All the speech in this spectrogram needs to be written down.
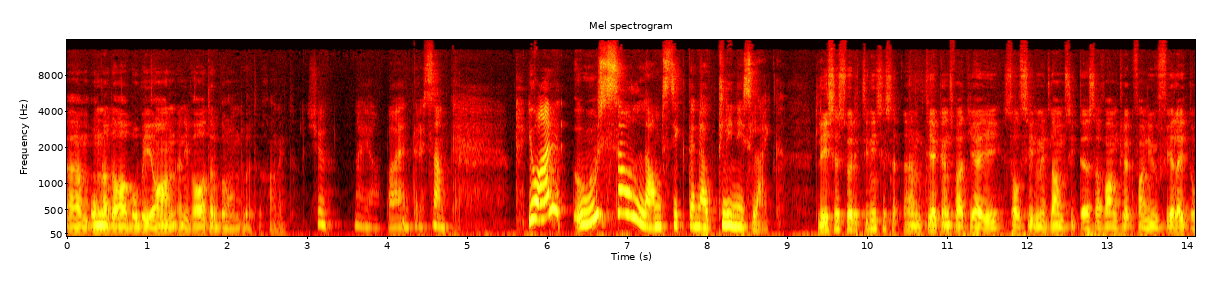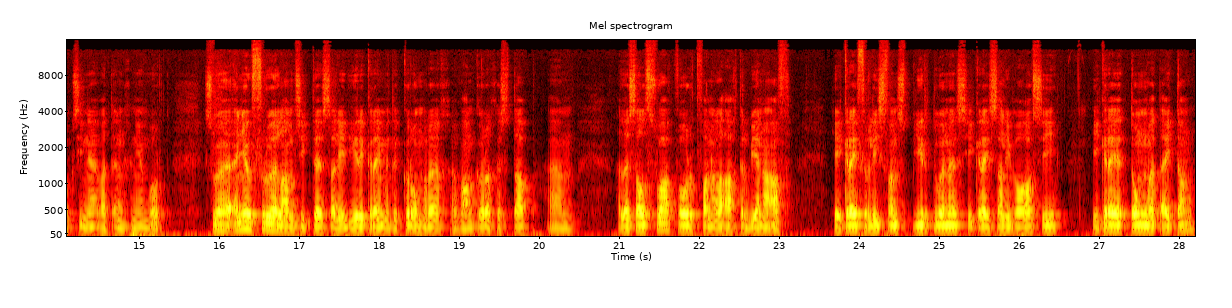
Um omdat daar 'n bobbejaan in die waterbron dood gegaan het. Sjoe, nou ja, baie interessant. Johan, hoe sal lamsiekte nou klinies lyk? Lise so die kliniese um, tekens wat jy sal sien met lamsiekte is afhanklik van die hoeveelheid toksine wat ingeneem word. So in jou vroeë lamsiekte sal jy diere kry met 'n kromrug, 'n wankelrige stap. Ehm um, hulle sal swak word van hulle agterbene af. Jy kry verlies van spiertonus, jy kry salivasie, jy kry 'n tong wat uithang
